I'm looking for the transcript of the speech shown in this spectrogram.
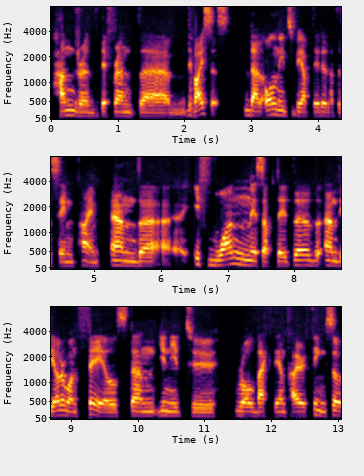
hundred different um, devices that all need to be updated at the same time. And uh, if one is updated and the other one fails, then you need to roll back the entire thing. So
